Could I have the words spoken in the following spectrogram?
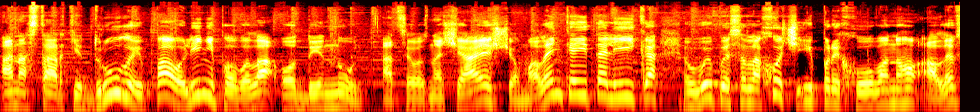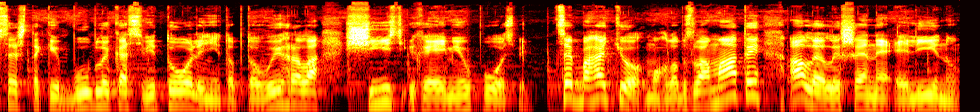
А на старті другої Паоліні повела 1-0. А це означає, що маленька італійка виписала, хоч і прихованого, але все ж таки бублика Світоліні, тобто виграла 6 геймів поспіль. Це багатьох могло б зламати, але лише не Еліну.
